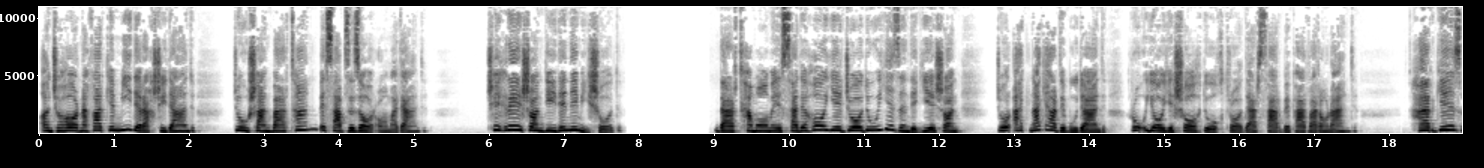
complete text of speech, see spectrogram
آن چهار نفر که می درخشیدند جوشن برتن به سبززار آمدند چهرهشان دیده نمی‌شد. در تمام صده های جادویی زندگیشان جرأت نکرده بودند رؤیای شاه دخت را در سر بپرورانند. هرگز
